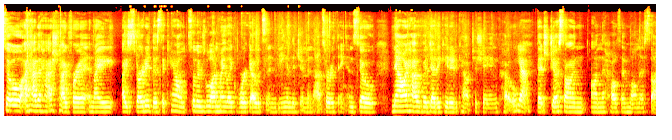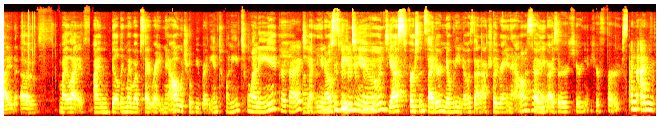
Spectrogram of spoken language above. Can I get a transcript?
So I have a hashtag for it, and I I started this account. So there's a lot of my like workouts and being in the gym and that sort of thing. And so now I have a dedicated account to Shay and Co. Yeah. That's just on on the health and wellness side of my life. I'm building my website right now, which will be ready in 2020. Perfect. Um, Yeah. You know, stay tuned. yes, First Insider. Nobody knows that actually right now. So you guys are hearing it here first. And I'm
